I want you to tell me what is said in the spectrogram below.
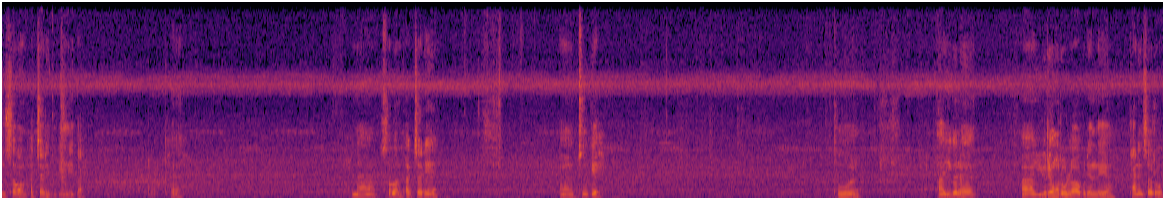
이 서반 밭자리들입니다. 이렇게 하나 서반 밭자리 아, 두 개. 둘. 아, 이거는, 아, 유령으로 올라와 버렸네요. 다는 서로,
